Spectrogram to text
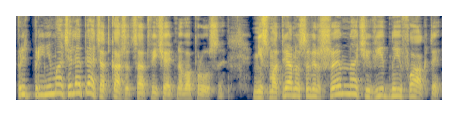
предприниматель опять откажется отвечать на вопросы, несмотря на совершенно очевидные факты,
